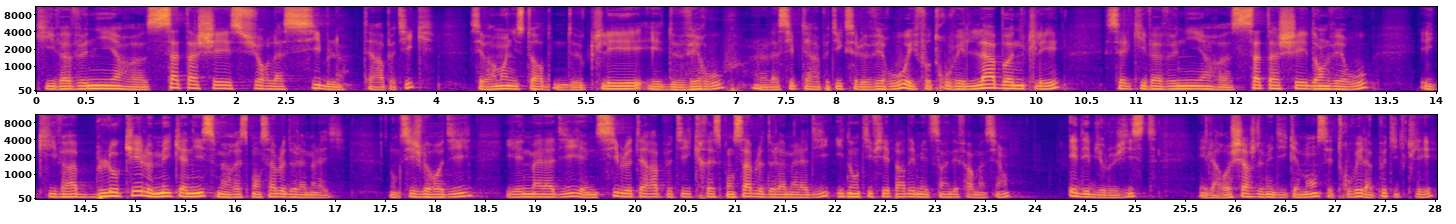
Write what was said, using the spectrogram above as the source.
qui va venir euh, s'attacher sur la cible thérapeutique. C'est vraiment une histoire de clé et de verrou. Euh, la cible thérapeutique, c'est le verrou, et il faut trouver la bonne clé celle qui va venir s'attacher dans le verrou et qui va bloquer le mécanisme responsable de la maladie. Donc si je le redis, il y a une maladie, il y a une cible thérapeutique responsable de la maladie, identifiée par des médecins et des pharmaciens et des biologistes. Et la recherche de médicaments, c'est trouver la petite clé,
